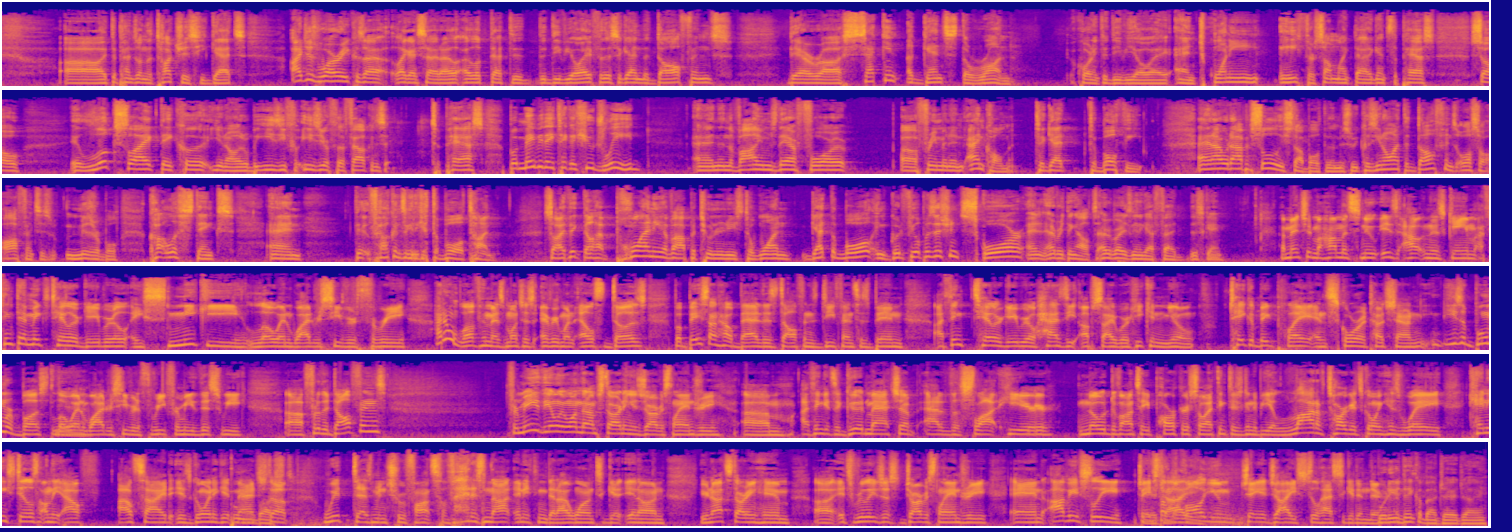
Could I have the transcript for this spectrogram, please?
uh, it depends on the touches he gets. I just worry because, I, like I said, I, I looked at the, the DVOA for this again. The Dolphins, they're uh, second against the run, according to DVOA, and 28th or something like that against the pass. So it looks like they could, you know, it'll be easy for easier for the Falcons to pass, but maybe they take a huge lead, and then the volume's there for uh, Freeman and, and Coleman to get to both eat. And I would absolutely stop both of them this week because you know what? The Dolphins also offense is miserable. Cutlass stinks, and the Falcons are going to get the ball a ton. So I think they'll have plenty of opportunities to one get the ball in good field position, score, and everything else. Everybody's going to get fed this game. I mentioned Mohamed Sanu is out in this game. I think that makes Taylor Gabriel a sneaky low end wide receiver three. I don't love him as much as everyone else does, but based on how bad this Dolphins defense has been, I think Taylor Gabriel has the upside where he can, you know, take a big play and score a touchdown. He's a boomer bust low end Yeah. wide receiver three for me this week. Uh, for the Dolphins, for me, the only one that I'm starting is Jarvis Landry. Um, I think it's a good matchup out of the slot here. No DeVante Parker, so I think there's going to be a lot of targets going his way. Kenny Stills on the out, outside is going to get Boom matched up with Desmond Trufant, so that is not anything that I want to get in on. You're not starting him. Uh, it's really just Jarvis Landry, and obviously, based on the volume, Jay Ajayi still has to get in there. What do you think about JJ? I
